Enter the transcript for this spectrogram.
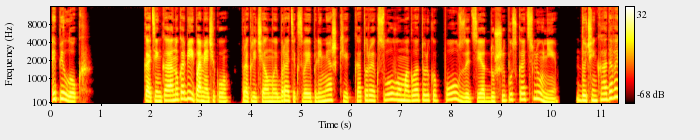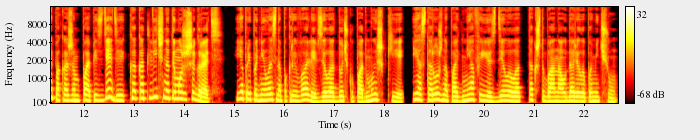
Эпилог. «Катенька, а ну-ка бей по мячику!» — прокричал мой братик своей племяшке, которая, к слову, могла только ползать и от души пускать слюни. «Доченька, а давай покажем папе с дядей, как отлично ты можешь играть!» Я приподнялась на покрывале, взяла дочку под мышки и, осторожно подняв ее, сделала так, чтобы она ударила по мячу.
